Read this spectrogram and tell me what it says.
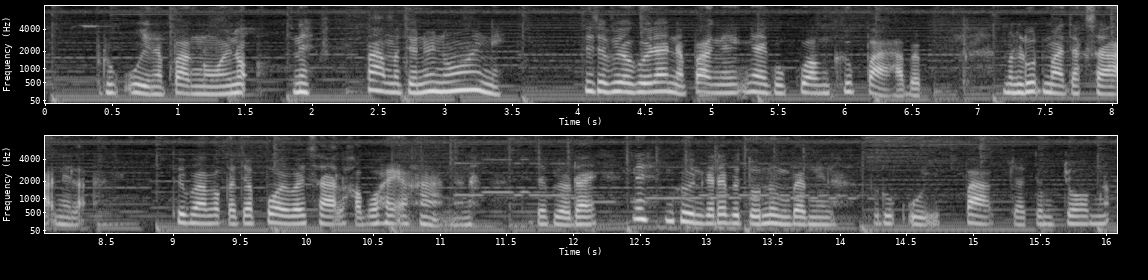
ๆปลาดุกอุ่ยนะปากน้อยเนาะนี่ปากมันจะน้อยๆนี่ ที่จะเพี่เคยได้นะปากใหญ่ๆกว้างๆคือป่าแบบ มันรุดมาจากสระนี่แหละที่ว่ามันก็จะปล่อยไว้สระแล้วเขาบ่ให้อาหารนะนะจะเพี่ได้นี่เมื่อคืนก็ได้ไปตัวหนึ่งแบบนี้นะ ปลาดุกอุ่ยปากจะจอมๆเนาะ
